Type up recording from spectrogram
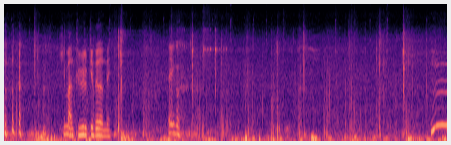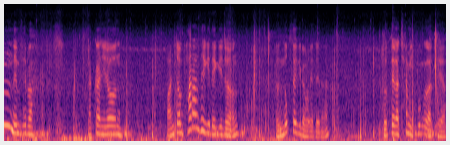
힘만 더럽게 들었네. 에이구. 음 냄새 봐. 약간 이런 완전 파란색이 되기 전 연녹색이라고 해야 되나? 롯데가 참 이쁜 것 같아요.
